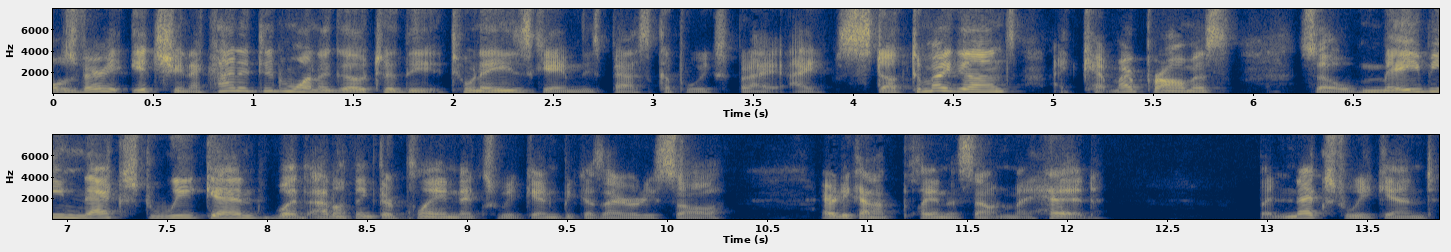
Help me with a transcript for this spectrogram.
was very itching. I kind of did want to go to the to an A's game these past couple weeks, but I, I stuck to my guns. I kept my promise. So maybe next weekend, but I don't think they're playing next weekend because I already saw, I already kind of planned this out in my head. But next weekend,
